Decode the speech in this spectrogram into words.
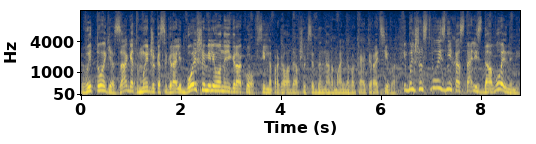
В итоге, за год в Мэджика сыграли больше миллиона игроков, сильно проголодавшихся до нормального кооператива, и большинство из них остались довольными.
